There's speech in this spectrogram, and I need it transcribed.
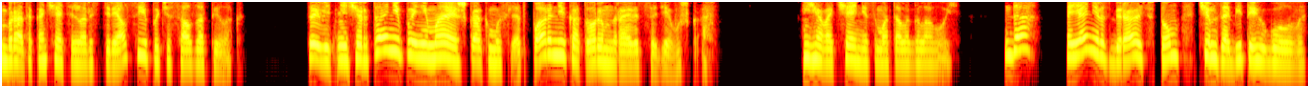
Брат окончательно растерялся и почесал затылок. Ты ведь ни черта не понимаешь, как мыслят парни, которым нравится девушка. Я в отчаянии замотала головой. Да, я не разбираюсь в том, чем забиты их головы.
